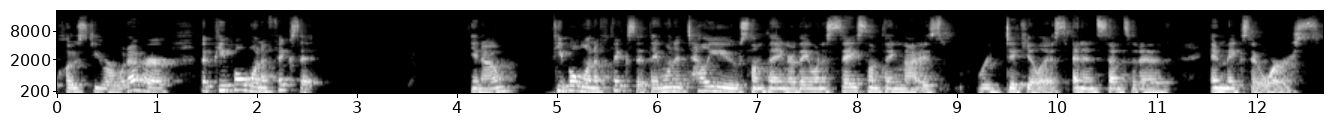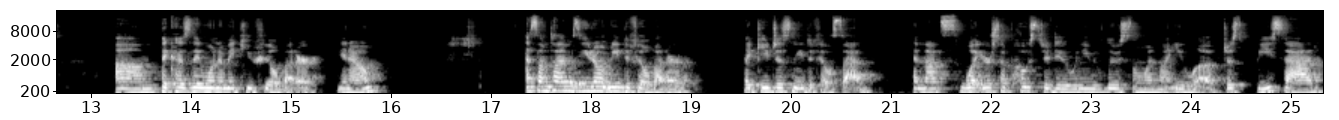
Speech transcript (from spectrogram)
close to you or whatever, but people want to fix it. You know, people want to fix it. They want to tell you something or they want to say something that is ridiculous and insensitive and makes it worse um, because they want to make you feel better, you know? And sometimes you don't need to feel better. Like you just need to feel sad. And that's what you're supposed to do when you lose someone that you love. Just be sad.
